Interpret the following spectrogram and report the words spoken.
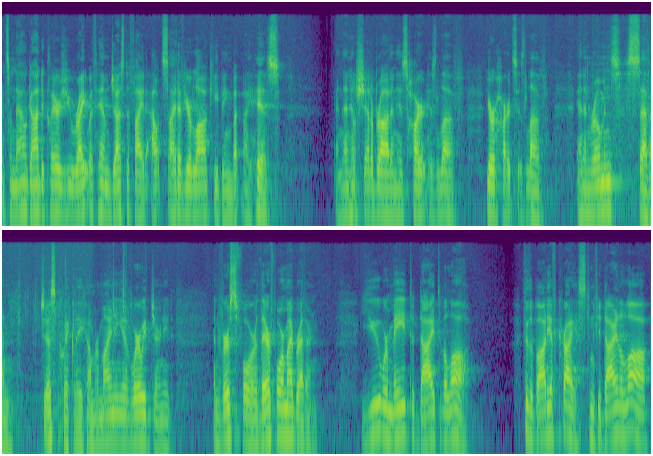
And so now God declares you right with him, justified outside of your law keeping, but by his. And then he'll shed abroad in his heart his love, your hearts his love. And in Romans 7, just quickly, I'm reminding you of where we've journeyed. In verse 4, therefore, my brethren, you were made to die to the law through the body of Christ. And if you die to the law,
